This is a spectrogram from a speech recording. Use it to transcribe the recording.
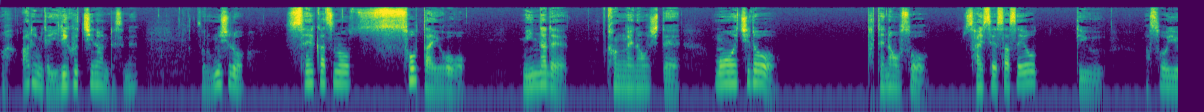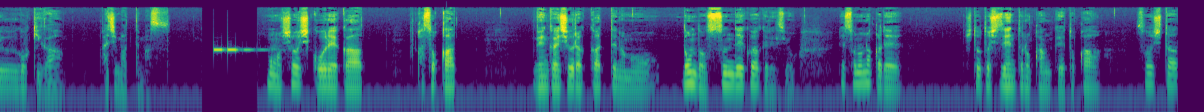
ーはある意味で入り口なんですね。そのむしろ生活の総体をみんなで考え直してもう一度立て直そう再生させようっていう、まあ、そういう動きが始まってます。もう少子高齢化過疎化限界集落化っていうのもどんどん進んでいくわけですよ。でその中で人と自然との関係とかそうした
